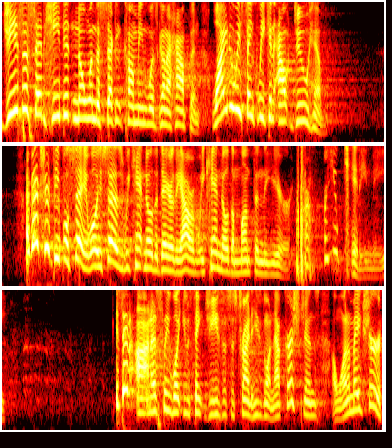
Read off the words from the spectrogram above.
Jesus said he didn't know when the second coming was going to happen. Why do we think we can outdo him? I've actually heard people say, well, he says we can't know the day or the hour, but we can know the month and the year. Are, are you kidding me? Is that honestly what you think Jesus is trying to? He's going, now, Christians, I want to make sure,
